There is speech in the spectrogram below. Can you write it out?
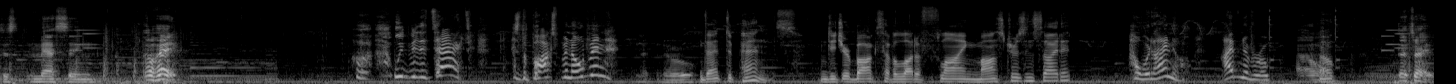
Just messing. Oh, hey. Oh, we've been attacked! Has the box been opened? No. That depends. Did your box have a lot of flying monsters inside it? How would I know? I've never opened. Oh. oh. That's right.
